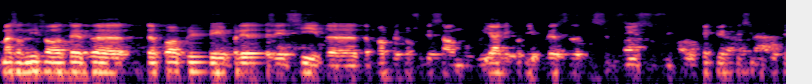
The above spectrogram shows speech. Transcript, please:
mais ao nível até da, da própria empresa em si, da, da própria confidencial imobiliária, enquanto empresa de serviços, e o que é que tem sido um pouco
